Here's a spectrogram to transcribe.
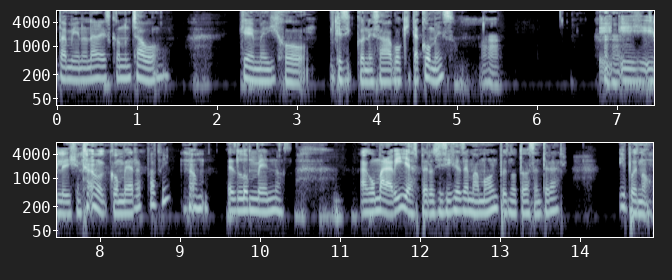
también una vez con un chavo que me dijo que si con esa boquita comes, Ajá. y, y- y le dije, no, comer, papi, no, es lo menos. Hago maravillas, pero si sigues de mamón, pues no te vas a enterar. Y pues no.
